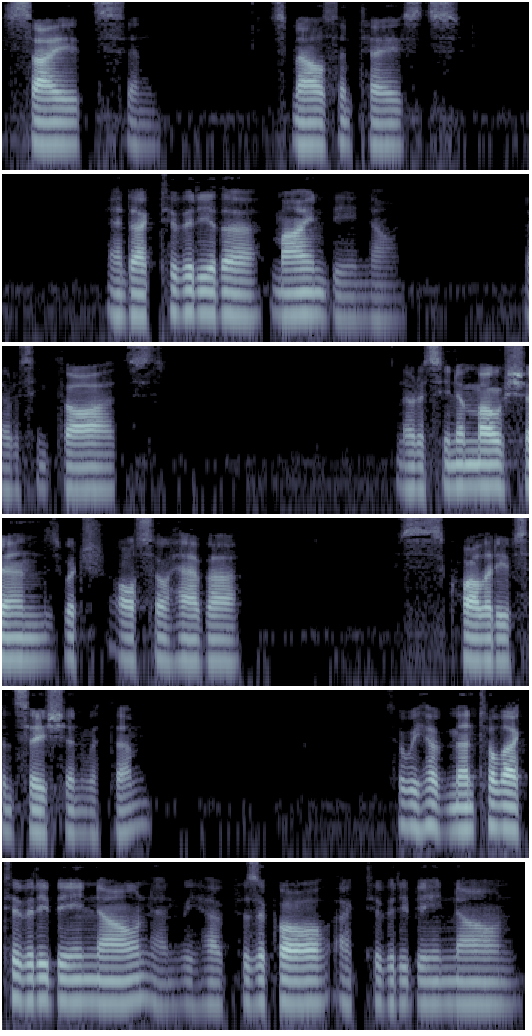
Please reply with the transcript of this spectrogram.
sights and smells and tastes, and activity of the mind being known, noticing thoughts, noticing emotions, which also have a quality of sensation with them. So we have mental activity being known and we have physical activity being known.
